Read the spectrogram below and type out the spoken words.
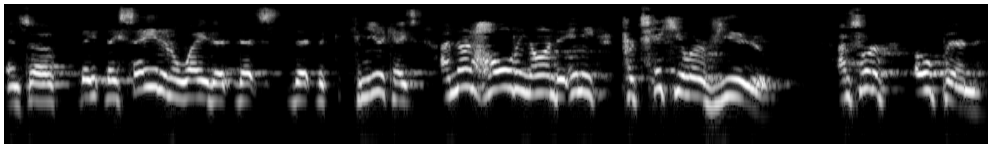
And so they, they say it in a way that, that's, that, that communicates, I'm not holding on to any particular view. I'm sort of open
